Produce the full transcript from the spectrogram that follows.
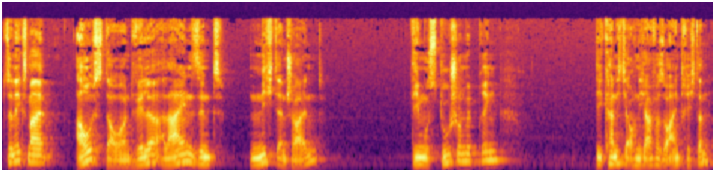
Zunächst mal Ausdauer und Wille allein sind nicht entscheidend. Die musst du schon mitbringen. Die kann ich dir auch nicht einfach so eintrichtern.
